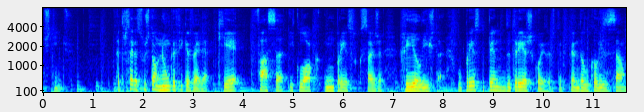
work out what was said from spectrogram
distintos. A terceira sugestão nunca fica velha, que é faça e coloque um preço que seja realista. O preço depende de três coisas. Depende da localização,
